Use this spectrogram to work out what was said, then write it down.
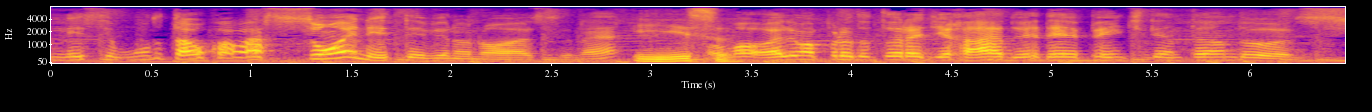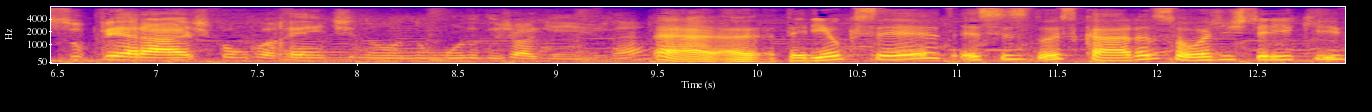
nesse mundo tal qual a Sony teve no nosso, né? Isso. Uma- olha uma produtora de hardware de repente tentando superar as concorrentes no, no mundo dos joguinhos, né? É, é, teriam que ser esses dois caras, ou a gente teria que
